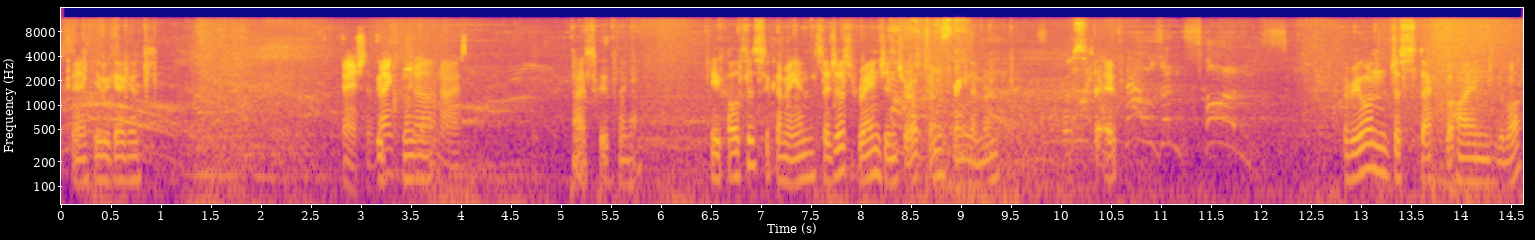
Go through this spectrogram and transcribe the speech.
Okay, here we go guys. Finish the Good clean Vanquisher, up. nice. Nice, good cleanup. The occultists are coming in, so just range interrupt them, bring them in. So ev- Thousand suns! everyone just stack behind the boss.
